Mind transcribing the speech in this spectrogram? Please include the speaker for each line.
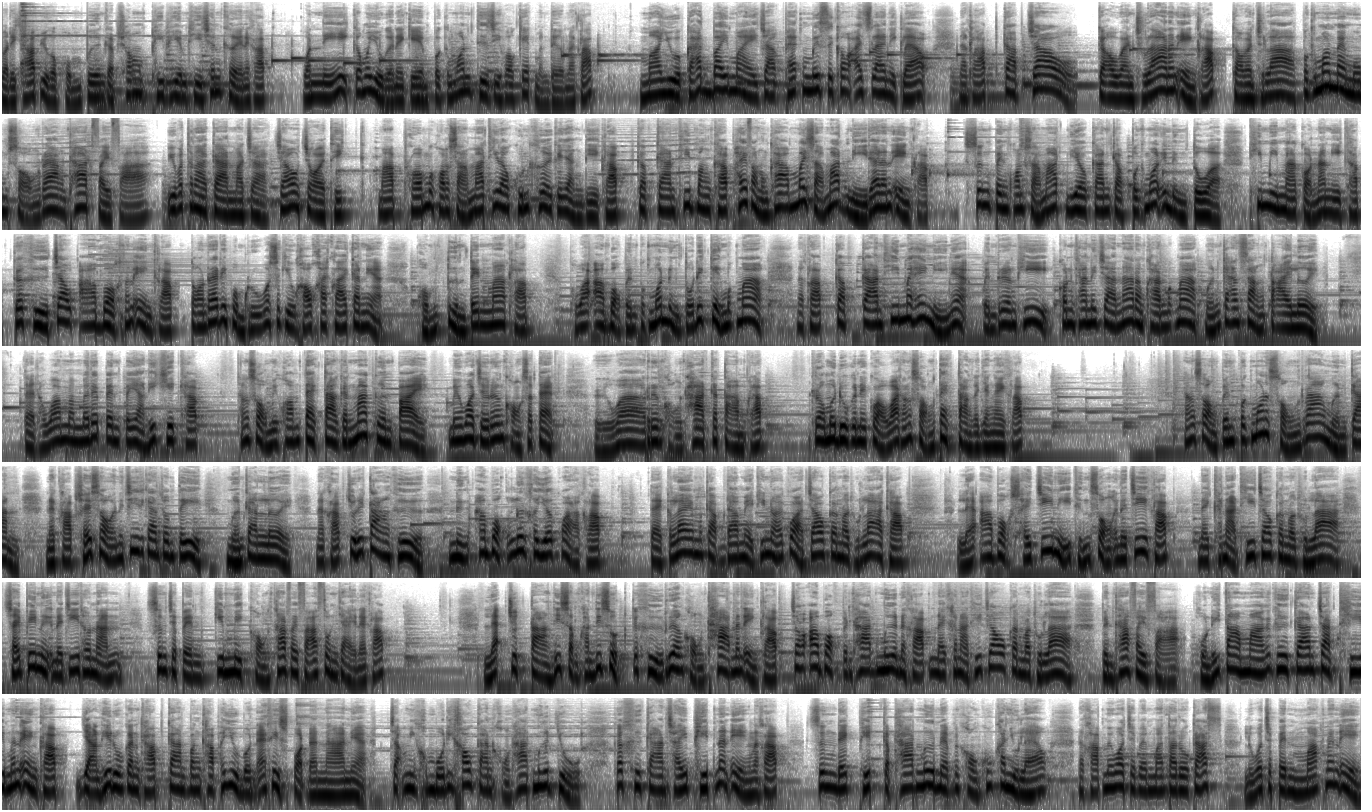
Speaker 1: สวัสดีครับ อยู่กับผมปืนกับช่อง PPMT เช่นเคยนะครับ วันนี้ก็มาอยู่กันในเกม Pokemon TG Pocket เหมือนเดิมนะครับ มาอยู่กับการ์ดใบใหม่จากแพ็ค Mystical Iceland อีกแล้วนะครับ กับเจ้า g a l v a n t u l a นั่นเองครับ g a l v a n t u l a โปเกมอนแมงมุม 2 ร่างธาตุไฟฟ้า วิวัฒนาการมาจากเจ้าจอยทิก มาพร้อมกับความสามารถที่เราคุ้นเคยกันอย่างดีครับ กับการที่บังคับให้ฝั่งตรงข้ามไม่สามารถหนีได้นั่นเองครับ ซึ่งเป็นความสามารถเดียวกันกับโปเกมอนอีกหนึ่งตัว ที่มีมาก่อนหน้านี้ครับ ก็คือเจ้าอาบอกนั่นเองครับ ตอนแรกที่ผมรู้ว่าสกิลเขาคล้ายๆกันเนี่ย ผมตื่นเต้นมากครับ เพราะว่าอาบอกเป็นโปเกมอนหนึ่งตัวที่เก่งมากๆนะครับกับการที่ไม่ให้หนีเนี่ยเป็นเรื่องที่ค่อนข้างที่จะน่ารำคาญมากๆ เหมือนการสั่งตายเลย แต่ทว่ามันไม่ได้เป็นไปอย่างที่คิดครับทั้งสองมีความแตกต่างกันมากเกินไป ไม่ว่าจะเรื่องของสเตตหรือว่าเรื่องของธาตุก็ตามครับ เรามาดูกันดีกว่าว่าทั้งสองแตกต่างกันยังไงครับ ทั้ง 2 เป็นโปเกมอน2 ร่างเหมือนกันนะครับใช้2 energy ในการโจมตีเหมือนกันเลยนะครับจุดที่ต่างคือ 1 อาบอกเลือดเขาเยอะกว่าครับ แต่ก็แลกมากับดาเมจที่น้อยกว่าเจ้ากันวาทุล่าครับและอาบอกใช้จี้หนีถึง 2 energy ครับ ในขณะที่เจ้ากันวาทุล่าใช้เพียง1 energy เท่านั้น ซึ่งจะเป็นกิมมิคของธาตุไฟฟ้าส่วนใหญ่นะครับ และจุดต่างที่สำคัญที่สุดก็คือเรื่องของธาตุนั่นเองครับ เจ้าอาบอกเป็นธาตุมืดนะครับ ในขณะที่เจ้ากันมาทุล่าเป็นธาตุไฟฟ้า ผลที่ตามมาก็คือการจัดทีมนั่นเองครับ อย่างที่รู้กันครับ การบังคับให้อยู่บน Active Spot นานๆเนี่ย จะมีคอมโบที่เข้ากันของธาตุมืดอยู่ ก็คือการใช้พิษนั่นเองนะครับซึ่งเด็กพิษกับธาตุมืดเนี่ยเป็นของคู่กันอยู่แล้วนะครับไม่ว่าจะเป็นมันตาโดกัส หรือว่าจะเป็นมาร์กนั่นเอง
